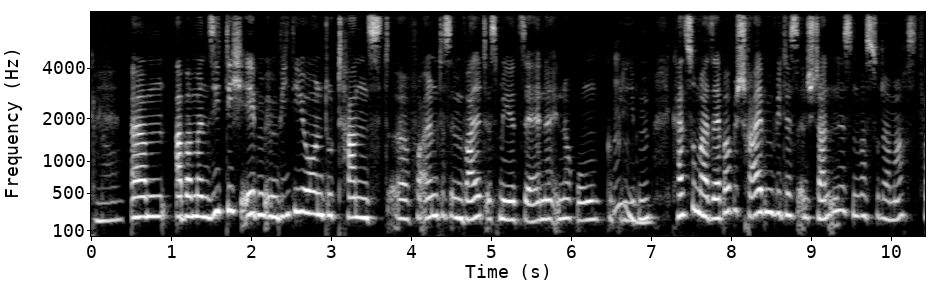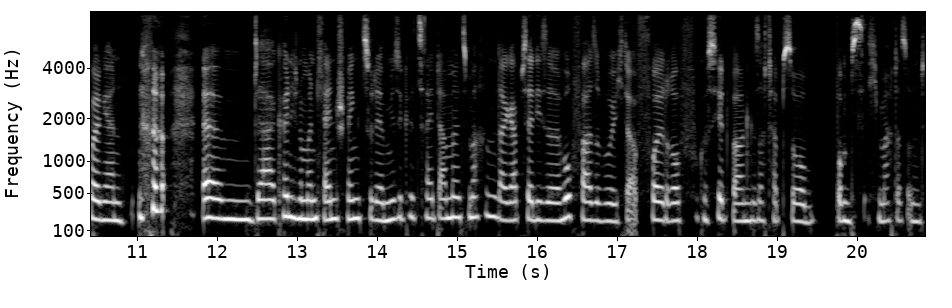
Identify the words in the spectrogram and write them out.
genau. Ähm, aber man sieht dich eben im Video und du tanzt. Äh, vor allem das im Wald ist mir jetzt sehr in Erinnerung geblieben. Mm. Kannst du mal selber beschreiben, wie das entstanden ist und was du da machst? Voll gern. ähm, da könnte ich nochmal einen kleinen Schwenk zu der Musical-Zeit damals machen. Da gab es ja diese Hochphase, wo ich da voll drauf fokussiert war und gesagt habe, so, bums, ich mach das und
